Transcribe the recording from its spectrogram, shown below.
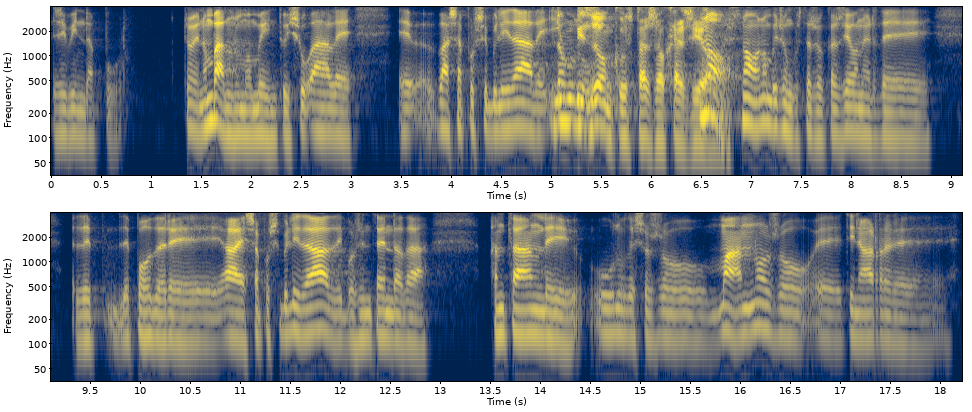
si vinda pure. Cioè non vanno in un momento in cui eh, bassa possibilità... Non bisogna queste occasioni. No, no, non bisogna queste occasioni di poter avere questa possibilità, di intenda da... antanle uno de esos manos o eh, tinarre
